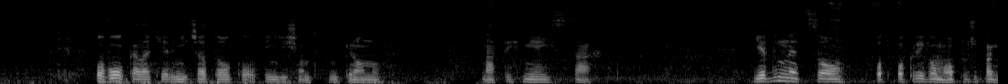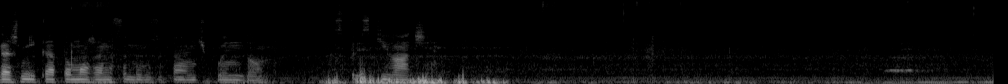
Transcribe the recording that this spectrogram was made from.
Powłoka lakiernicza to około 50 mikronów na tych miejscach. Jedyne co pod pokrywą oprócz bagażnika to możemy sobie uzupełnić płyn do spryskiwaczy.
